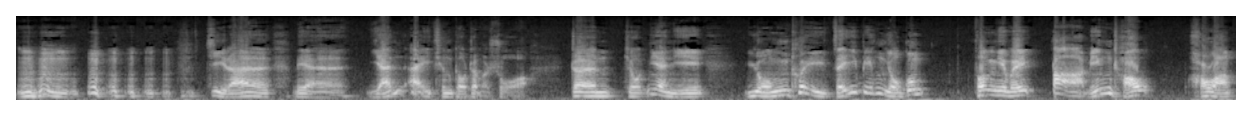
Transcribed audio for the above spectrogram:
嗯哼，既然连严爱卿都这么说。朕就念你勇退贼兵有功，封你为大明朝猴王。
